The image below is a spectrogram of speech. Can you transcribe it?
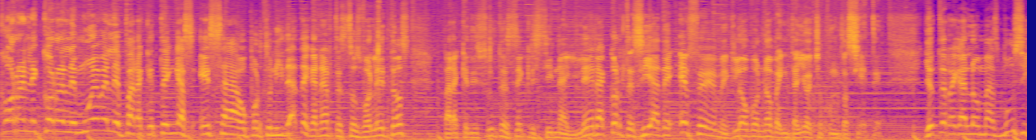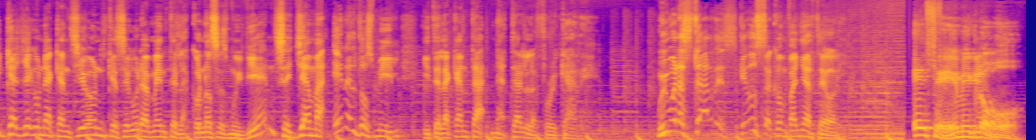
córrele, córrele, muévele para que tengas esa oportunidad de ganarte estos boletos para que disfrutes de Cristina Aguilera, cortesía de FM Globo 98.7. Yo te regalo más música, llega una canción que seguramente la conoces muy bien, se llama En el 2000 y te la canta Natalia Lafourcade. Muy buenas tardes, qué gusto acompañarte hoy. FM Globo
